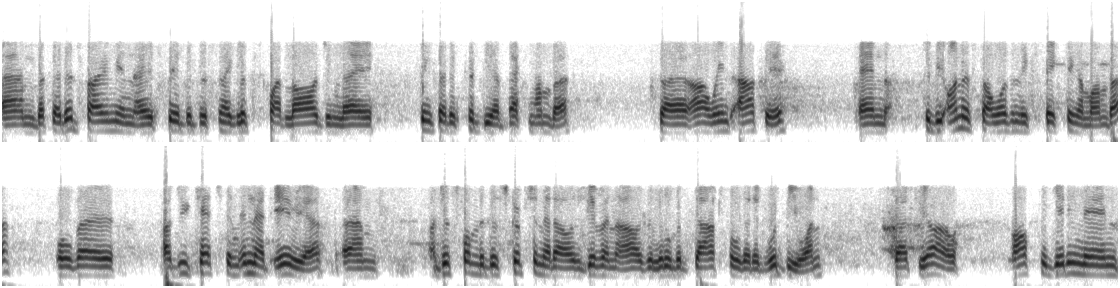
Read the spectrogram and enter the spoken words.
Um, but they did phone me and they said that the snake looks quite large and they think that it could be a black mamba. So I went out there and to be honest, I wasn't expecting a mamba, although I do catch them in that area. Um, just from the description that I was given, I was a little bit doubtful that it would be one. But yeah, after getting there and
